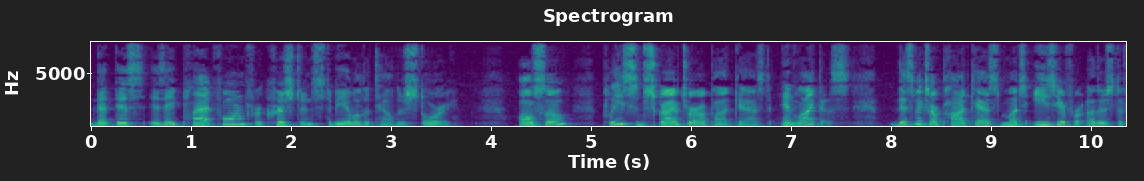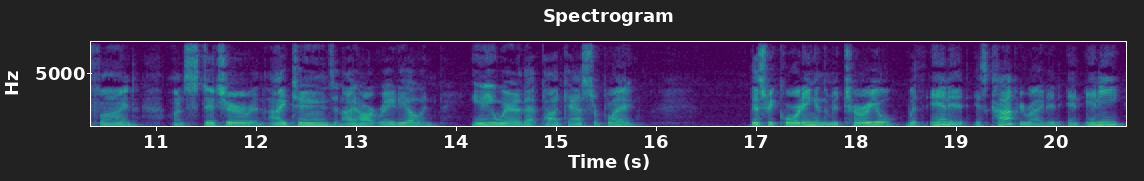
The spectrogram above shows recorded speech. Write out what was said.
that this is a platform for Christians to be able to tell their story. Also, please subscribe to our podcast and like us. This makes our podcast much easier for others to find on Stitcher and iTunes and iHeartRadio and anywhere that podcasts are playing. This recording and the material within it is copyrighted, and any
